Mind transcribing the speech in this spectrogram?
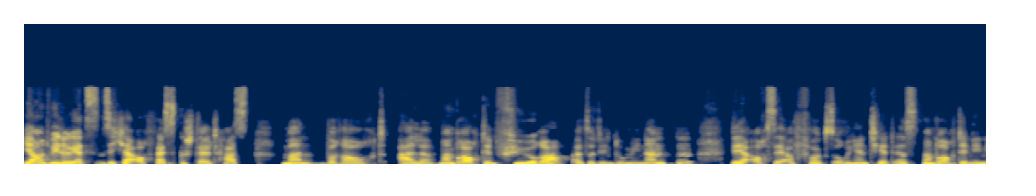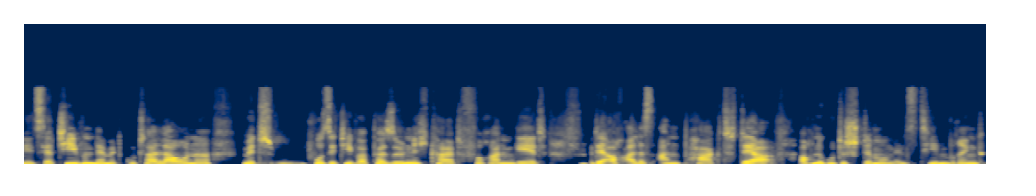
Ja, und wie du jetzt sicher auch festgestellt hast, man braucht alle. Man braucht den Führer, also den Dominanten, der auch sehr erfolgsorientiert ist. Man braucht den Initiativen, der mit guter Laune, mit positiver Persönlichkeit vorangeht, der auch alles an anpackt, der auch eine gute Stimmung ins Team bringt,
